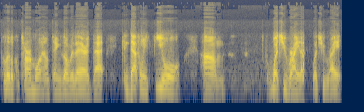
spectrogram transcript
political turmoil and things over there that can definitely fuel um, what you write. What you write.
